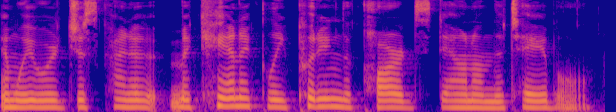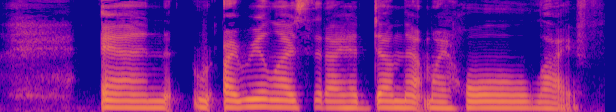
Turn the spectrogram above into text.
and we were just kind of mechanically putting the cards down on the table. And I realized that I had done that my whole life,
